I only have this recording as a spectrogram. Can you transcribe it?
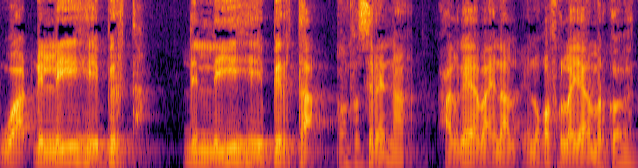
waa dhiliyihii birta dhiliyihii birta. Aan fasiraynaa. Waxaa laga yaabaa inuu qofku la yaabo mar koobaad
